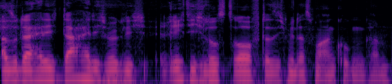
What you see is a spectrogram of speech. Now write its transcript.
Also da hätte ich, da hätte ich wirklich richtig Lust drauf, dass ich mir das mal angucken kann.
